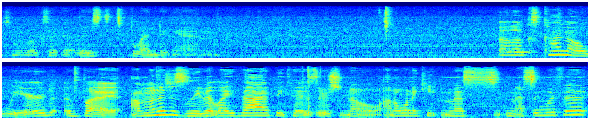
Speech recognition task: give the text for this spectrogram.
So it looks like at least it's blending in. It looks kind of weird, but I'm gonna just leave it like that because there's no, I don't want to keep mess messing with it.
